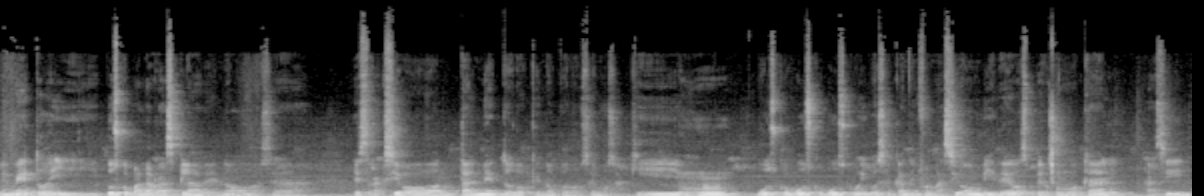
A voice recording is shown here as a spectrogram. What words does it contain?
me meto y busco palabras clave, ¿no? O sea, extracción, tal método que no conocemos aquí. o Ujú. Busco, busco, busco y voy sacando información, videos, pero como Ok. tal, así,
